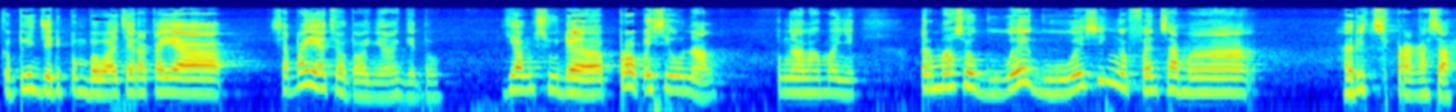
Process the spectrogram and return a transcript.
Kepingin jadi pembawa acara kayak siapa ya contohnya gitu yang sudah profesional pengalamannya. Termasuk gue gue sih ngefans sama Haris Prakasa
